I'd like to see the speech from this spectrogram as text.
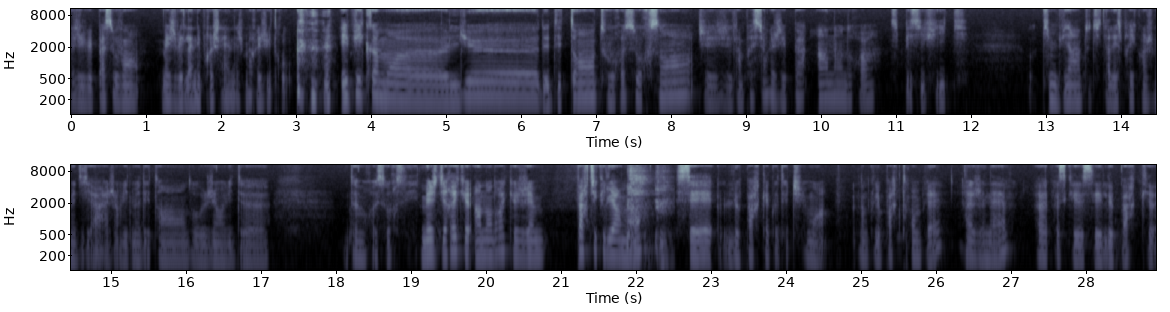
Je vais pas souvent, mais je vais l'année prochaine, je me réjouis trop. et puis comme euh, lieu de détente ou ressourçant, j'ai l'impression que j'ai pas un endroit spécifique qui me vient tout de suite à l'esprit quand je me dis ah j'ai envie de me détendre ou j'ai envie de de me ressourcer. Mais je dirais qu'un endroit que j'aime particulièrement, c'est le parc à côté de chez moi. Donc le parc Tremblay à Genève, euh, parce que c'est le parc euh,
